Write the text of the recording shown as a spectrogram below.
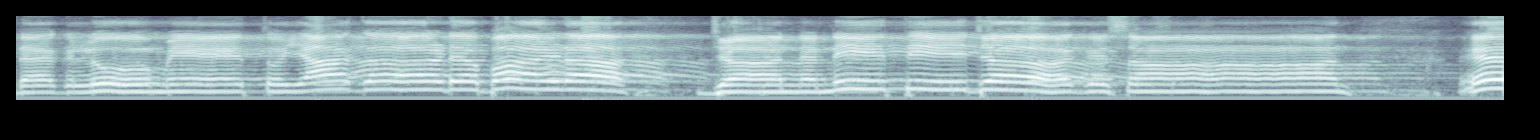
ડગલું મેં તો યાગડ ભાડા જનનીતિ જગ સંત. હે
